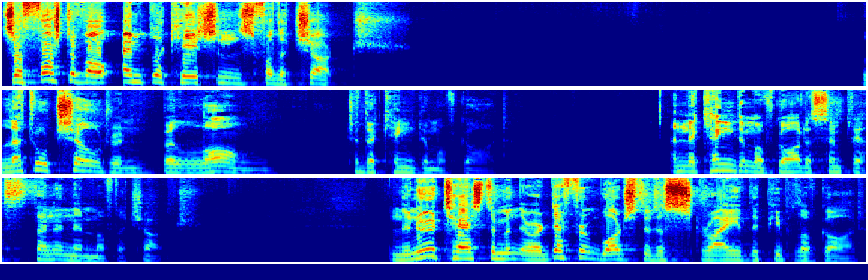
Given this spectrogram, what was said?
So, first of all, implications for the church. Little children belong to the kingdom of God. And the kingdom of God is simply a synonym of the church. In the New Testament, there are different words to describe the people of God.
